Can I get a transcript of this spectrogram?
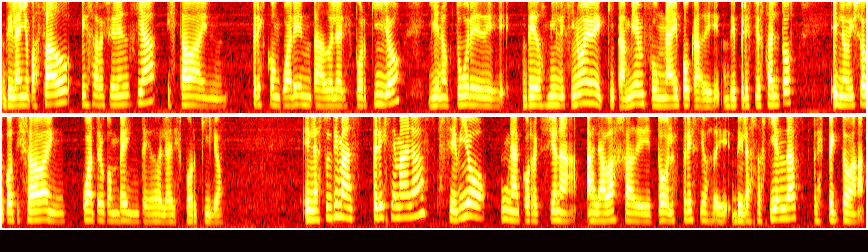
del año pasado esa referencia estaba en 3,40 dólares por kilo y en octubre de, de 2019, que también fue una época de, precios altos, el novillo cotizaba en 4,20 dólares por kilo. En las últimas tres semanas se vio una corrección a, la baja de todos los precios de, las haciendas respecto a,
